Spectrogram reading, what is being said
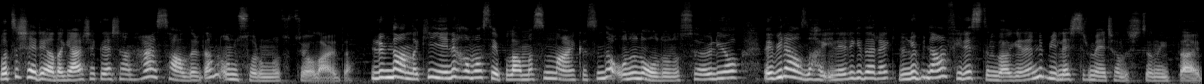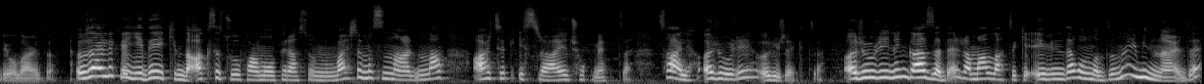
Batı Şeria'da gerçekleşen her saldırıdan onu sorumlu tutuyorlardı. Lübnan'daki yeni Hamas yapılanmasının arkasında onun olduğunu söylüyor ve biraz daha ileri giderek Lübnan-Filistin bölgelerini birleştirmeye çalıştığını iddia ediyorlardı. Özellikle 7 Ekim'de Aksa Tufanı operasyonunun başlamasının ardından artık İsrail çok netti. Salih Aruri ölecekti. Aruri'nin Gazze'de Ramallah'taki evinde olmadığına eminlerdi.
